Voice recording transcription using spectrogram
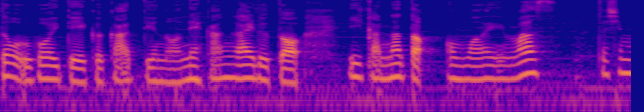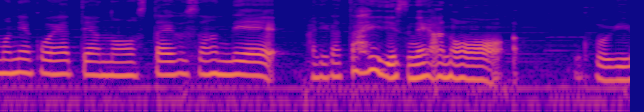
どう動いていくかっていうのをね考えるといいかなと思います。私もねこうやってあのスタイフさんでありがたいですねあのこうい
